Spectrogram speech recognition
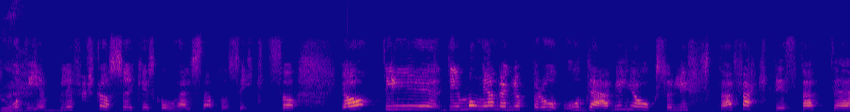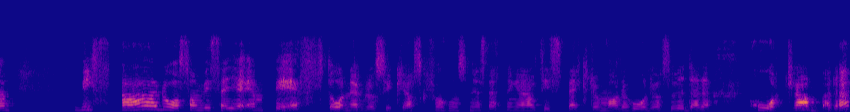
Nej. Och det blir förstås psykisk ohälsa på sikt. Så ja, det, det är många andra grupper och, och där vill jag också lyfta faktiskt att eh, Visst är då som vi säger NPF, då, neuropsykiatrisk funktionsnedsättningar, autismspektrum, ADHD och så vidare, hårt drabbade.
